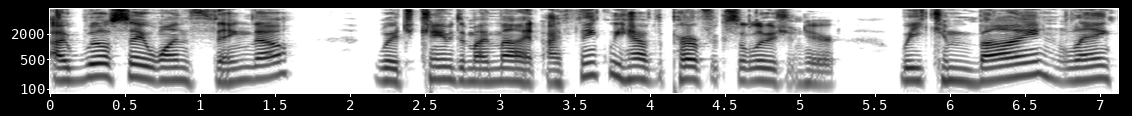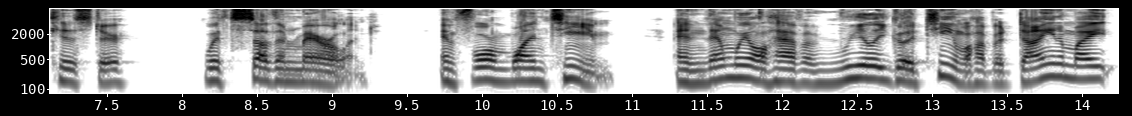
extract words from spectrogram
I will say one thing though, which came to my mind. I think we have the perfect solution here. We combine Lancaster with Southern Maryland and form one team. And then we'll have a really good team. We'll have a dynamite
